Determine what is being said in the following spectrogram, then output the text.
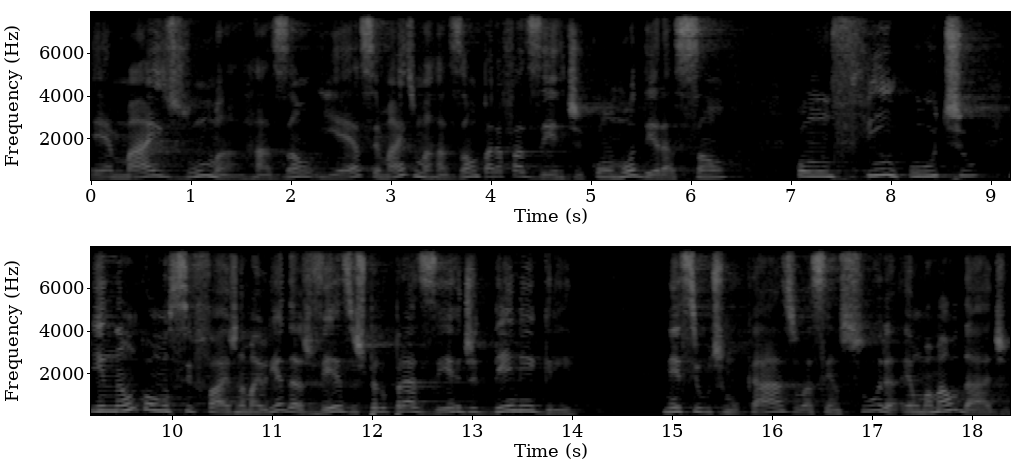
é mais uma razão, e essa é mais uma razão para fazer de com moderação com um fim útil e não como se faz na maioria das vezes pelo prazer de denegrir. Nesse último caso, a censura é uma maldade.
